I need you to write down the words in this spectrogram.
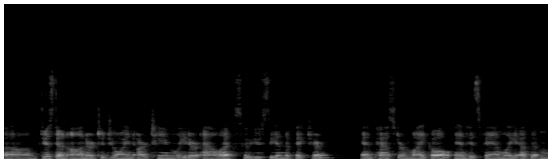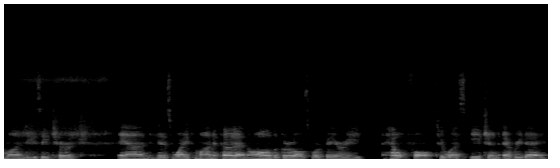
um, just an honor to join our team leader, Alex, who you see in the picture, and Pastor Michael and his family of the Mlandizi Church and his wife Monica and all the girls were very helpful to us each and every day.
